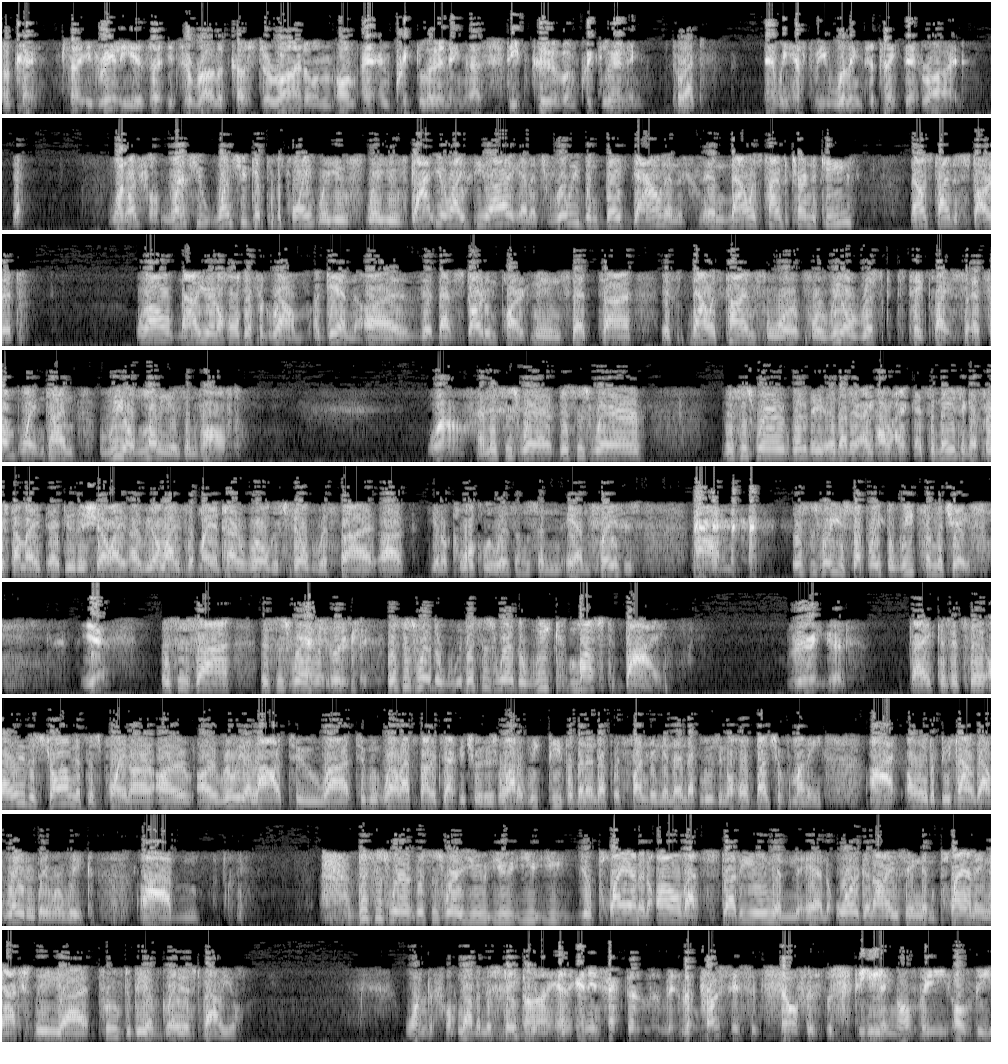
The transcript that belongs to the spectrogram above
Okay. So it really is a it's a roller coaster ride on on and quick learning, a steep curve on quick learning, Correct. and we have to be willing to take that ride. Wonderful. Once, once you once you get to the point where you've where you've got your idea and it's really been baked down and it's, and now it's time to turn the keys, now it's time to start it. Well, now you're in a whole different realm. Again, uh, that that starting part means that uh, it's now it's time for for real risk to take place. At some point in time, real money is involved. wow. And this is where this is where this is where what are they another I, I, I- it's amazing. The first time I, I do this show I, I realize that my entire world is filled with uh, uh, you know colloquialisms and, and phrases. Um, this is where you separate the wheat from the chaff. Yes. This is uh, this is where this, this is where the this is where the weak must die. Very good. Okay, because it's the only the strong at this point are are are really allowed to uh, to move. Well, that's not exactly true. There's a lot of weak people that end up with funding and end up losing a whole bunch of money, uh, only to be found out later they were weak. Um, this is where this is where you you you, you your plan and all that studying and and organizing and planning actually uh, proved to be of greatest value. Wonderful. Now the mistake. Uh, and, and in fact, the, the, the process itself is the stealing of the of the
